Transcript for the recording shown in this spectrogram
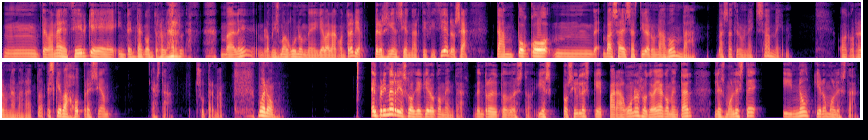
mm, te van a decir que intenta controlarla, ¿vale? Lo mismo alguno me lleva a la contraria, pero siguen siendo artificieros. O sea, tampoco mm, vas a desactivar una bomba, vas a hacer un examen o a correr una maratón. Es que bajo presión ya está, Superman. Bueno, el primer riesgo que quiero comentar dentro de todo esto, y es posible que para algunos lo que vaya a comentar les moleste y no quiero molestar,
